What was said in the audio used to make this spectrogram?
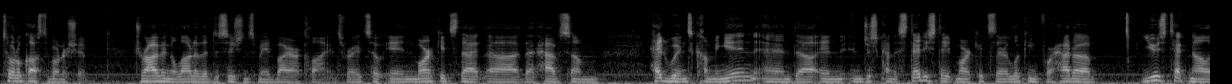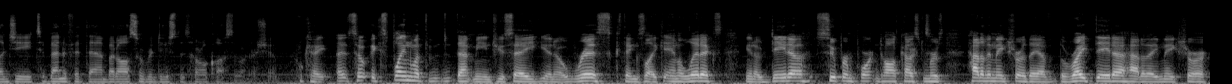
total cost of ownership driving a lot of the decisions made by our clients, right? So in markets that uh, that have some headwinds coming in, and uh, in, in just kind of steady state markets, they're looking for how to use technology to benefit them, but also reduce the total cost of ownership. Okay, uh, so explain what th that means. You say, you know, risk, things like analytics, you know, data, super important to all customers. Correct. How do they make sure they have the right data? How do they make sure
